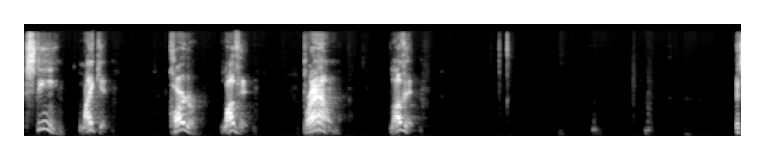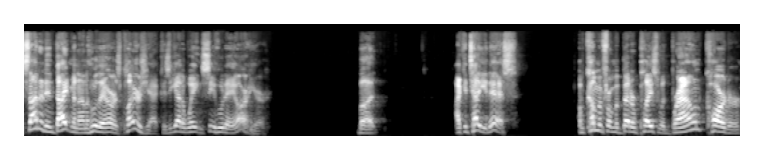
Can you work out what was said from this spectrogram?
Steen, like it. Carter, love it. Brown, love it. It's not an indictment on who they are as players yet because you got to wait and see who they are here. But I can tell you this I'm coming from a better place with Brown, Carter,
